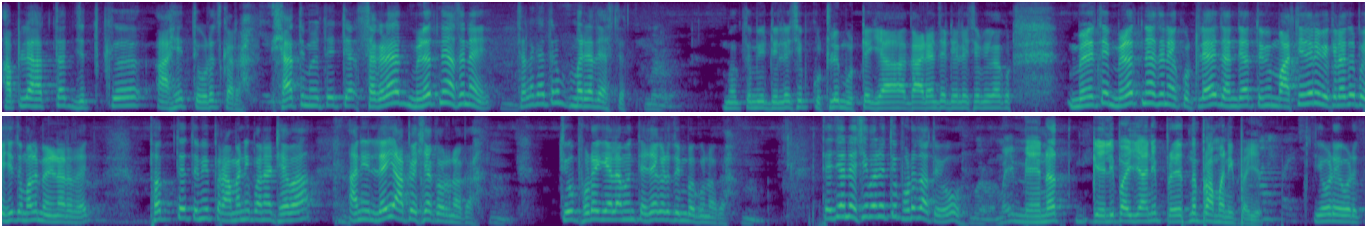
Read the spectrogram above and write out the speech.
आपल्या हातात जितकं आहे तेवढंच करा. ह्यात मिळते त्या सगळ्यात मिळत नाही असं नाही. त्याला काहीतरी मर्यादा असतात. मग तुम्ही डिलरशिप कुठले मोठे घ्या गाड्यांचं डिलरशिप घ्या कुठ मिळते मिळत नाही असं नाही कुठल्याही धंद्यात तुम्ही माती जरी विकला तर पैसे तुम्हाला मिळणारच आहेत. फक्त तुम्ही प्रामाणिकपणा ठेवा आणि लई अपेक्षा करू नका. तो पुढे गेला म्हणून त्याच्याकडे तुम्ही बघू नका. त्याच्या नशिबाने तो पुढे जातोय हो. बरोबर. म्हणजे मेहनत केली पाहिजे आणि प्रयत्न प्रामाणिक पाहिजे. एवढं एवढंच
